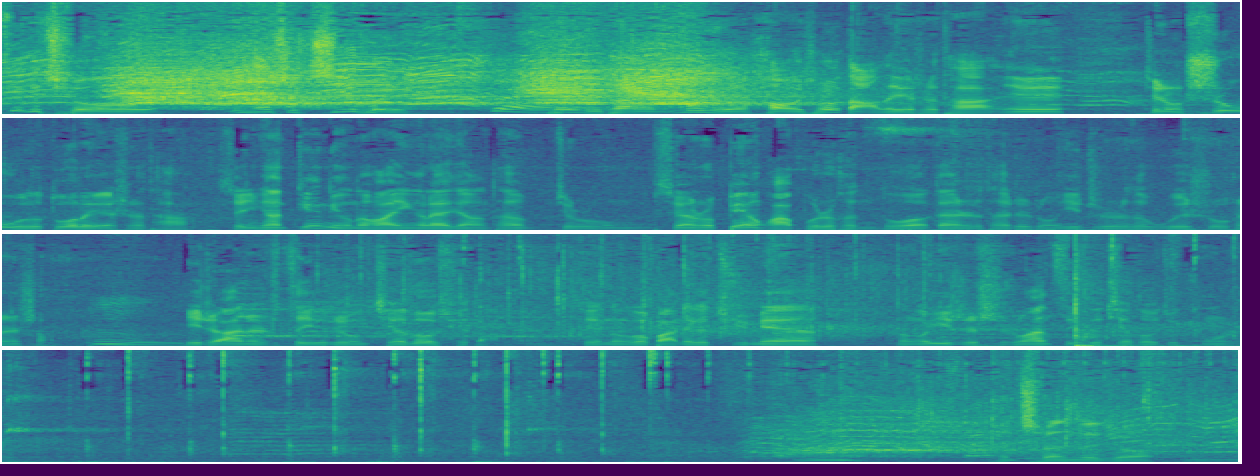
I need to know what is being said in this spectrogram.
这个球应该是机会。对。所以你看，木子好球打的也是他，因为。这种失误的多的也是他，所以你像丁宁的话，应该来讲，他这种虽然说变化不是很多，但是他这种一直他无谓失误很少，嗯，一直按照自己的这种节奏去打，所以能够把这个局面能够一直始终按自己的节奏去控制。嗯，很沉这球，嗯。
